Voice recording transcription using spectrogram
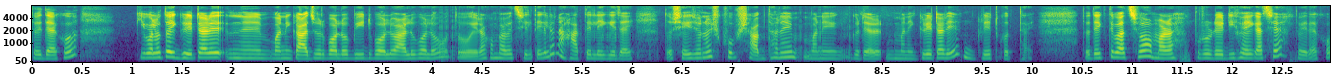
তো দেখো কি বলো তো এই গ্রেটারে মানে গাজর বলো, বিট বলো, আলু বলো, তো এরকমভাবে ছিলতে গেলে না হাতে লেগে যায়। তো সেই জন্য খুব সাবধানে মানে গ্রেটার মানে গ্রেটারে গ্রেট করতে হয়। তো দেখতে পাচ্ছ আমার পুরো রেডি হয়ে গেছে। তো এই দেখো,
